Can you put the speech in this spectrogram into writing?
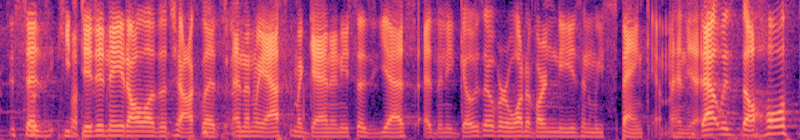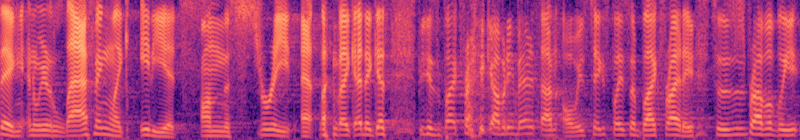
says he didn't eat all of the chocolates. And then we ask him again and he says yes. And then he goes over one of our knees and we spank him. And yeah. that was the whole thing. And we were laughing like idiots on the street at like and i guess because black friday comedy marathon always takes place on black friday. So this is probably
